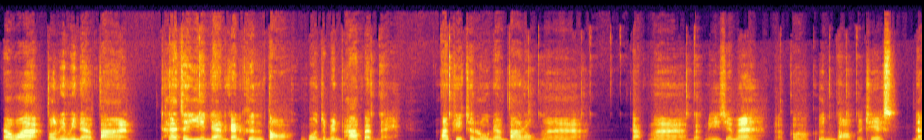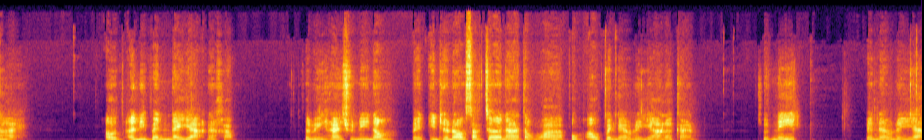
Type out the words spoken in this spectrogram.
แปลว่าตรงนี้มีแนวต้าน ถ้าจะยืนยันการขึ้นต่อก็ควรจะเป็นภาพแบบไหน ภาพที่ทะลุแนวต้านออกมา กลับมาแบบนี้ใช่ไหมแล้วก็ขึ้นต่อไปเทสได้ เอาอันนี้เป็นนัยยะนะครับสวิงไฮชุดนี้เนาะเป็น internal structure นะ แต่ว่าผมเอาเป็นแนวนัยยะละกัน ชุดนี้เป็นแนวนัยยะ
